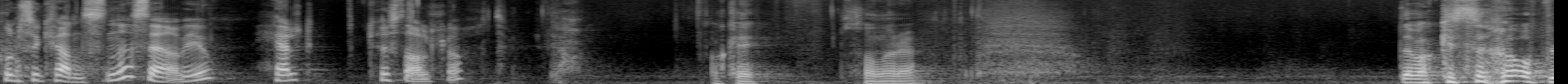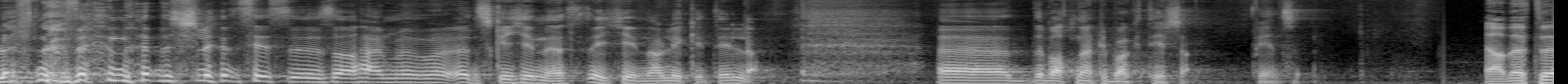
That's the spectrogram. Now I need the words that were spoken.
Konsekvensene ser vi jo helt krystallklart. Ja, ok. Sånn er det. Det var ikke så oppløftende det siste du sa her, men ønsker Kines, Kina lykke til, da. Uh, debatten er tilbake tirsdag. På gjensyn. Ja, dette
